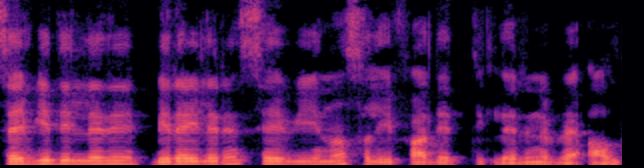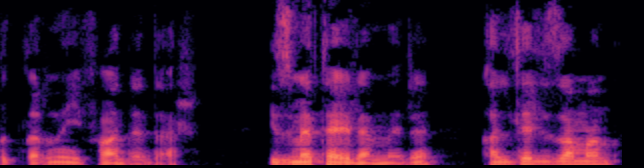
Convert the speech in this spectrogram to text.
Sevgi dilleri bireylerin sevgiyi nasıl ifade ettiklerini ve aldıklarını ifade eder. Hizmet eylemleri, kaliteli zaman,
